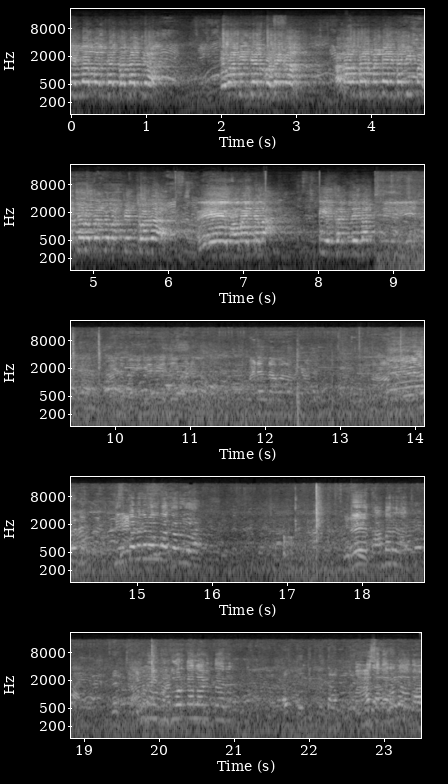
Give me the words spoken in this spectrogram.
जिल्हा परिषद सदस्य शिवाजीचंद गोलेकर अनावसर मंडळीसाठी पाचशे रुपयांचं बक्षीस स्वागत. अरे बाबा त्याला थांबा रे. का लागत महासभा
